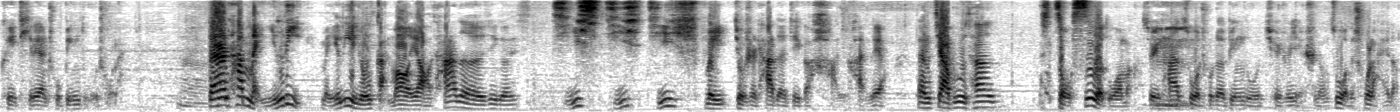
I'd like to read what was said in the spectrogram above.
可以提炼出冰毒出来。嗯但是它每一粒每一粒这种感冒药，它的这个极极极微就是它的这个含含量，但架不住它走私的多嘛，所以它做出的冰毒确实也是能做得出来的，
